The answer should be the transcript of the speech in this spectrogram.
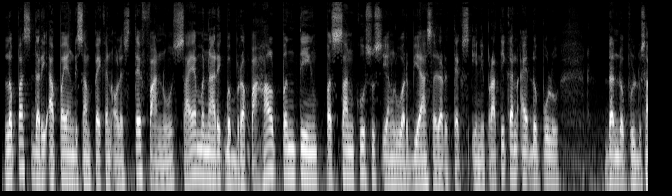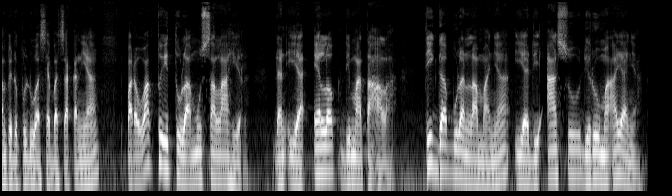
lepas dari apa yang disampaikan oleh Stefanus, saya menarik beberapa hal penting pesan khusus yang luar biasa dari teks ini. Perhatikan ayat 20 dan 20 sampai 22 saya bacakan ya. Pada waktu itulah Musa lahir dan ia elok di mata Allah. Tiga bulan lamanya ia diasuh di rumah ayahnya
